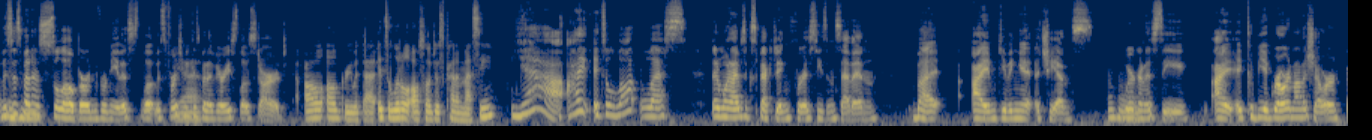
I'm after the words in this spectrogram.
this has been a Mhm. slow burn for me. This this first week has been a very slow start. I'll I'll agree with that. It's a little also just kind of messy. Yeah, I it's a lot less than what I was expecting for a season 7, but I am giving it a chance. We're Mhm. going to see. I it could be a grower not a shower.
